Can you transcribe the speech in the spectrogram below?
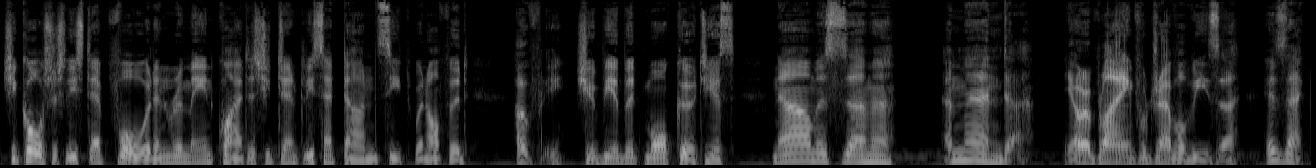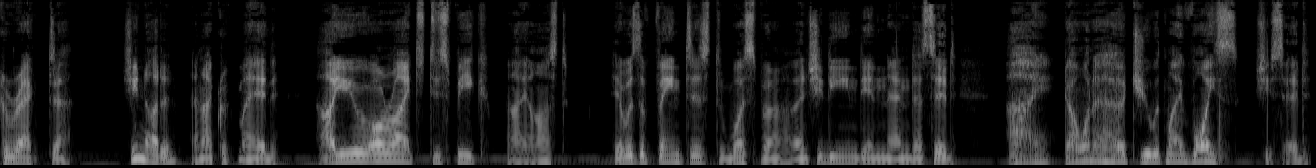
She cautiously stepped forward and remained quiet as she gently sat down in seat when offered. Hopefully, she'd be a bit more courteous. Now, Miss, um, uh, Amanda, you're applying for travel visa. Is that correct? Uh, she nodded, and I crooked my head. Are you all right to speak? I asked. It was the faintest whisper, and she leaned in and said, I don't want to hurt you with my voice, she said.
